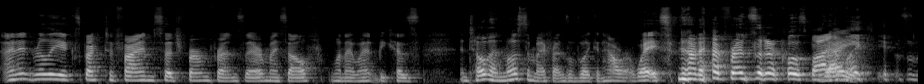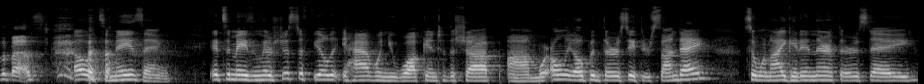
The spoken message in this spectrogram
I didn't really expect to find such firm friends there myself when I went because until then most of my friends live like an hour away. So now to have friends that are close by, I'm like, this is the best. Oh, it's amazing. It's amazing. There's just a feel that you have when you walk into the shop. Um, we're only open Thursday through Sunday. So when I get in there Thursday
